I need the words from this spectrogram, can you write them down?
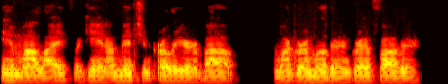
in my life. Again, I mentioned earlier about my grandmother and grandfather.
